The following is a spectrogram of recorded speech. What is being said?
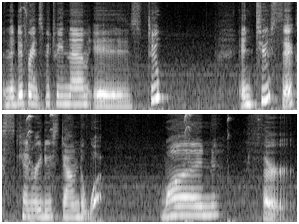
And the difference between them is 2. And 2 6 can reduce down to what? 1 third.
